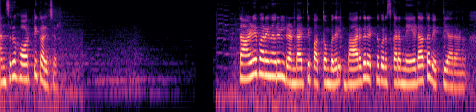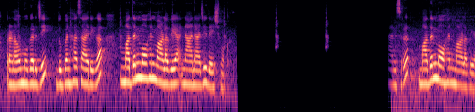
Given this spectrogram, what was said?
ആൻസർ ഹോർട്ടിക്കൾച്ചർ താഴെ പറയുന്നവരിൽ രണ്ടായിരത്തി പത്തൊമ്പതിൽ ഭാരതരത്ന പുരസ്കാരം നേടാത്ത വ്യക്തി ആരാണ്? പ്രണവ് മുഖർജി ദുബൻ ഹസാരിക മദൻ മോഹൻ മാളവ്യ നാനാജി ദേശ്മുഖ്. ആൻസർ മദൻ മോഹൻ മാളവ്യ.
